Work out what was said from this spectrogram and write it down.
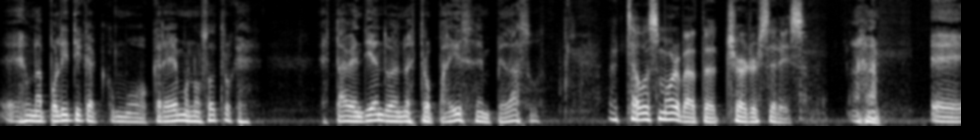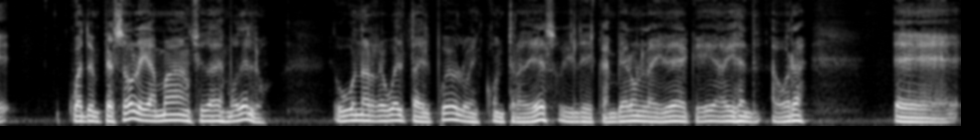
Es una política como creemos nosotros que está vendiendo en nuestro país en pedazos. Uh, tell us more about the charter cities. Ajá. Eh, cuando empezó le llamaban ciudades modelo. Hubo una revuelta del pueblo en contra de eso y le cambiaron la idea que ahora eh,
